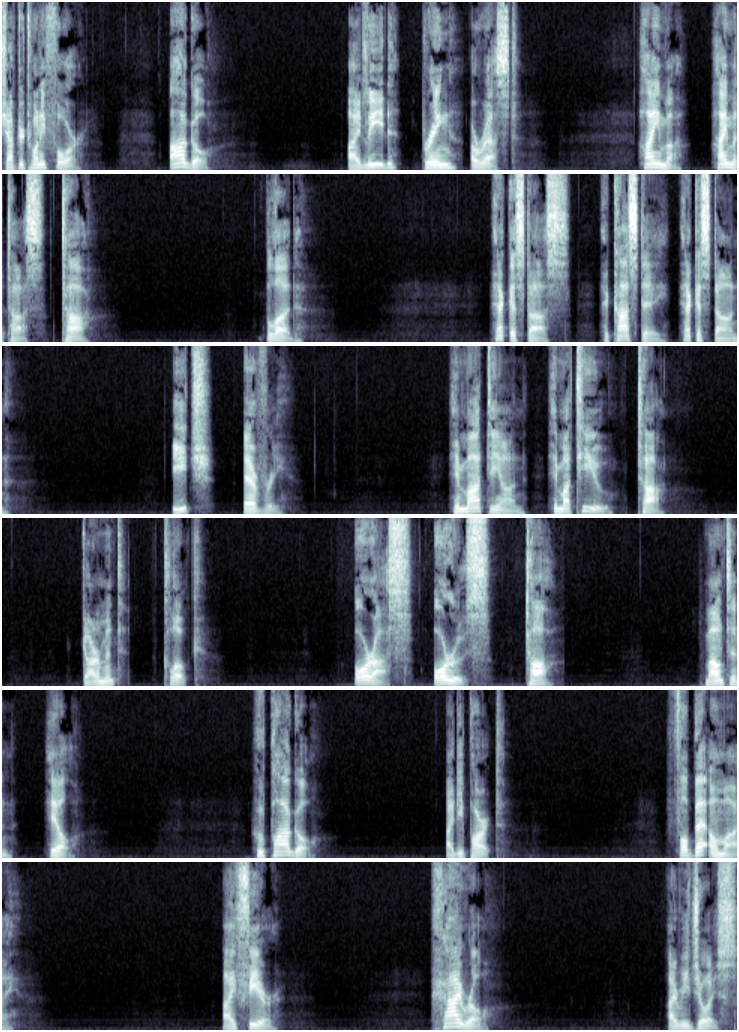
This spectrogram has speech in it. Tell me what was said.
Chapter 24 Ago I lead, bring, arrest. Haima, Haimatas, Ta. Blood. Hekastas, Hekaste, Hekastan. Each, every. Himation, Himatiu, Ta. Garment, cloak. Oras, Orus, Ta. Mountain, hill. Hupago, I depart. Phobeomai, I fear. Chairo, I rejoice.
